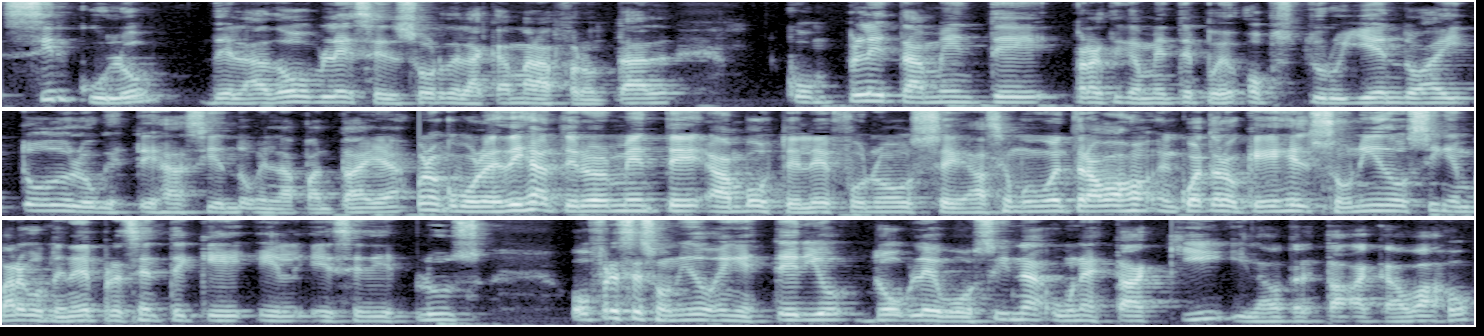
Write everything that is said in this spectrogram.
círculo de la doble sensor de la cámara frontal completamente, prácticamente pues obstruyendo ahí todo lo que estés haciendo en la pantalla. Bueno, como les dije anteriormente, ambos teléfonos se hacen muy buen trabajo en cuanto a lo que es el sonido. Sin embargo, tener presente que el S10 Plus ofrece sonido en estéreo, doble bocina. Una está aquí y la otra está acá abajo.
